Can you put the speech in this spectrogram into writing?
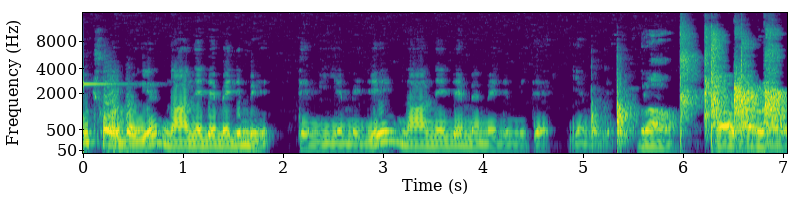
Bu çorbayı nanelemeli mi de mi yemeli? Nanelememeli mi de yemeli? Bravo. Bravo, bravo.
